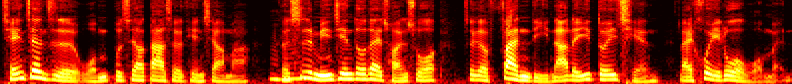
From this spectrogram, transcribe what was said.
前一阵子我们不是要大赦天下吗？可是民间都在传说，这个范蠡拿了一堆钱来贿赂我们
